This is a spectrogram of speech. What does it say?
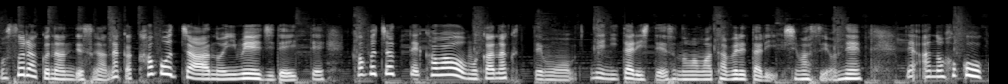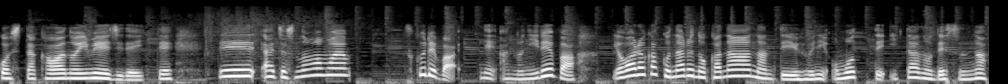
おそらくなんですがなんかかぼちゃのイメージでいてかぼちゃって皮を剥かなくても、ね、煮たりしてそのまま食べれたりしますよね。であのホコホコした皮のイメージでいてであじゃあそのまま作ればねあの煮れば柔らかくなるのかななんていうふうに思っていたのですが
